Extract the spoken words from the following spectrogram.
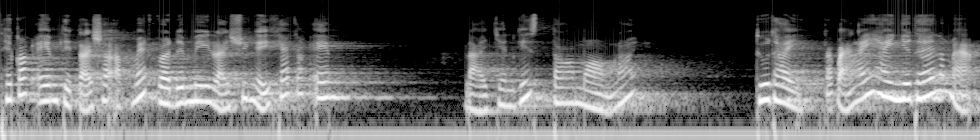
Theo các em thì tại sao Ahmed và Demi lại suy nghĩ khác các em? Lại Chengis to mòm nói Thưa thầy, các bạn ấy hay như thế lắm ạ. À.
